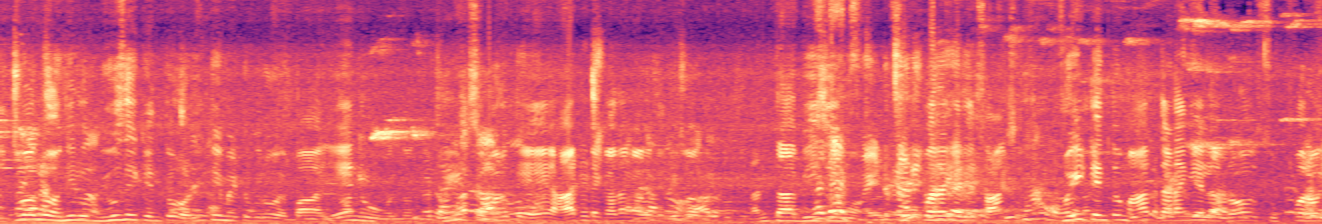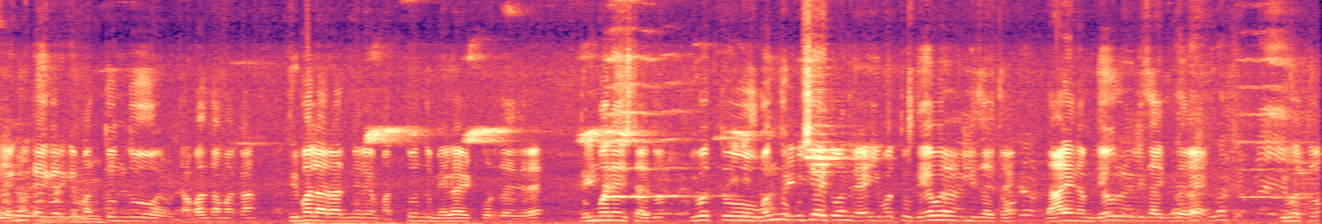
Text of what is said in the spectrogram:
ನಿಜವಾಗ್ಲೂ ಅನಿರುದ್ ಮ್ಯೂಸಿಕ್ ಅಂತೂ ಅಲ್ಟಿಮೇಟ್ ಗುರು ಬಾ ಏನು ಒಂದೊಂದು ಬೀಟ್ಸ್ ಬರುತ್ತೆ ಹಾರ್ಟ್ ಅಟ್ಯಾಕ್ ಆದಂಗೆ ಆಗುತ್ತೆ ನಿಜವಾಗ್ಲೂ. ಅಂತ ಬಿ ಜಿ ಸೂಪರ್ ಆಗಿದೆ ಸಾಂಗ್ಸ್ ಫೈಟ್ ಅಂತೂ ಮಾತಾಡಂಗೆ ಇಲ್ಲ ಬ್ರೋ ಸೂಪರ್ ಯಂಗ್ ಟೈಗರ್ಗೆ ಮತ್ತೊಂದು ಡಬಲ್ ಧಮಕ ತ್ರಿಬಲ್ ಆರ್ ಆದ್ಮೇಲೆ ಮತ್ತೊಂದು ಮೆಗಾ ಹಿಟ್ ಕೊಡ್ತಾ ಇದ್ದಾರೆ. ತುಂಬಾನೇ ಇಷ್ಟ ಆಯಿತು. ಇವತ್ತು ಒಂದು ಖುಷಿ ಆಯ್ತು ಅಂದ್ರೆ ಇವತ್ತು ದೇವರ ರಿಲೀಸ್ ಆಯಿತು. ನಾಳೆ ನಮ್ಮ ದೇವರು ರಿಲೀಸ್ ಆಯ್ತಿದ್ದಾರೆ ಇವತ್ತು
